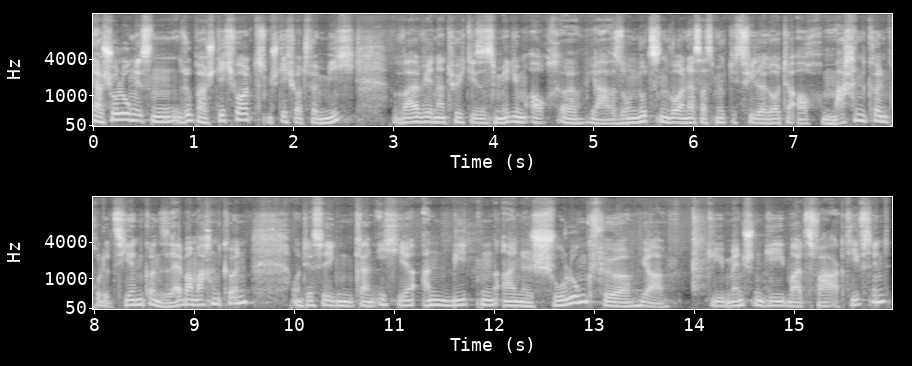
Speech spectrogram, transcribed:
Ja, Schulung ist ein super Stichwort, ein Stichwort für mich, weil wir natürlich dieses Medium auch äh, ja, so nutzen wollen, dass das möglichst viele Leute auch machen können, produzieren können, selber machen können. Und deswegen kann ich hier anbieten eine Schulung für ja, die Menschen, die bei zwar aktiv sind.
